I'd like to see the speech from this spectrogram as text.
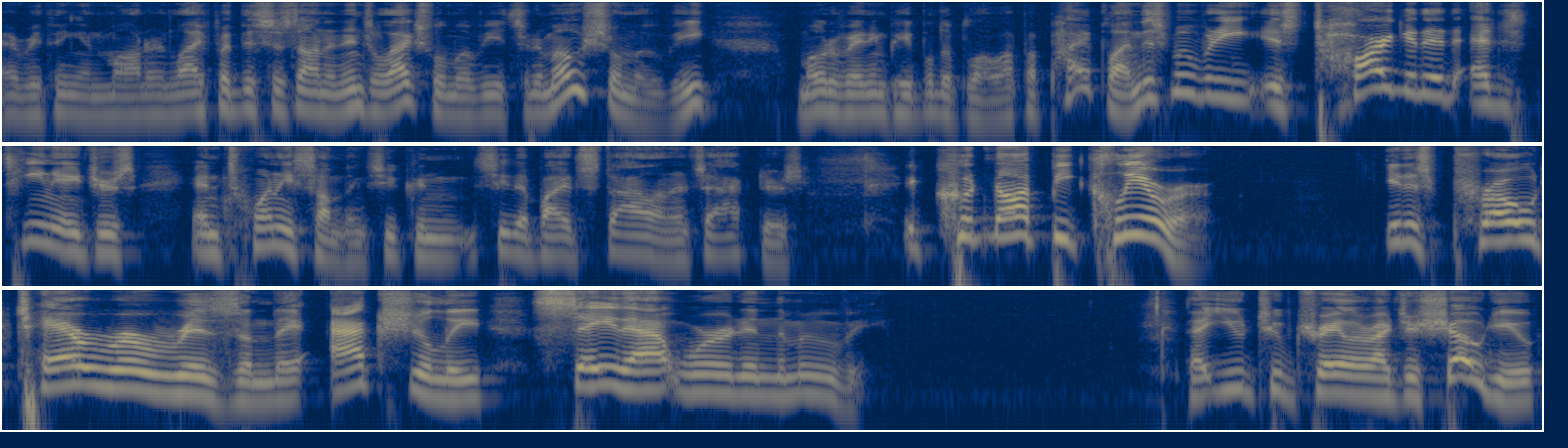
everything in modern life. But this is not an intellectual movie, it's an emotional movie motivating people to blow up a pipeline. This movie is targeted at teenagers and 20 somethings. You can see that by its style and its actors. It could not be clearer. It is pro terrorism. They actually say that word in the movie. That YouTube trailer I just showed you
